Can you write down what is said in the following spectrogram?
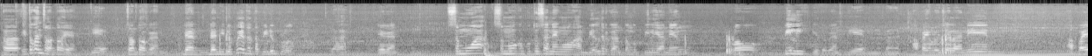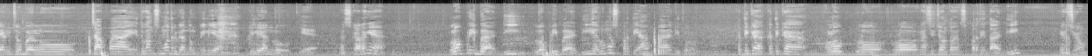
eh, itu kan contoh ya? Iya. Contoh kan? Dan dan hidup lo ya tetap hidup lo. Nah, ya kan? Semua semua keputusan yang lo ambil tergantung ke pilihan yang lo pilih gitu kan. Iya bener banget. Apa yang lo jalanin apa yang coba lo capai itu kan semua tergantung pilihan pilihan lo iya. Nah sekarang ya lo pribadi lo pribadi ya lo mau seperti apa gitu loh. Ketika ketika lo lo lo ngasih contoh seperti tadi yang si om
